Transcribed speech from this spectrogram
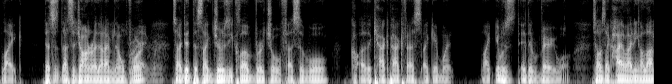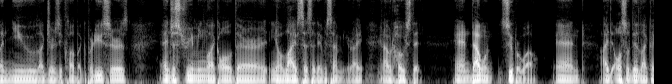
like that's that's a genre that I'm known for. Right, right. So I did this like Jersey Club virtual festival, called the CAC Pack Fest. Like it went, like it was it did very well. So I was like highlighting a lot of new like Jersey Club like producers, and just streaming like all their you know live sets that they would send me right, Mm-hmm. and I would host it, and that went super well. And I also did like a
